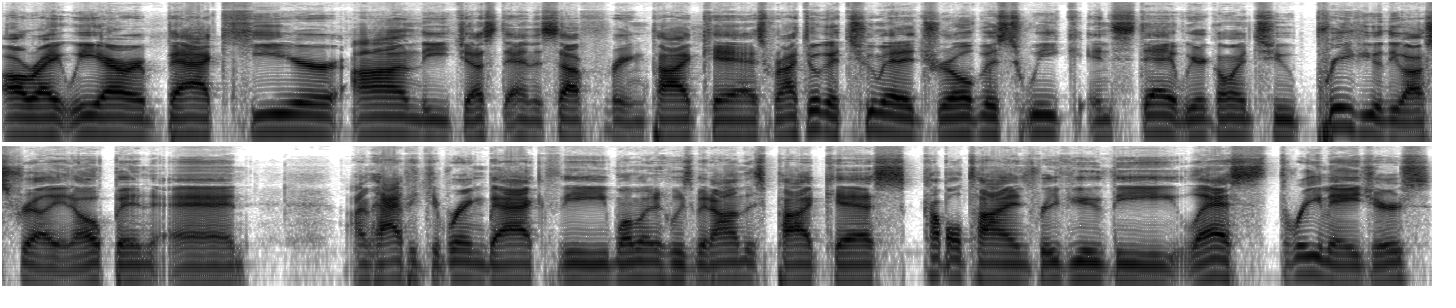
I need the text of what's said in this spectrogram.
All right, we are back here on the Just End the Suffering podcast. We're not doing a two minute drill this week. Instead, we are going to preview the Australian Open. And I'm happy to bring back the woman who's been on this podcast a couple times, review the last three majors,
